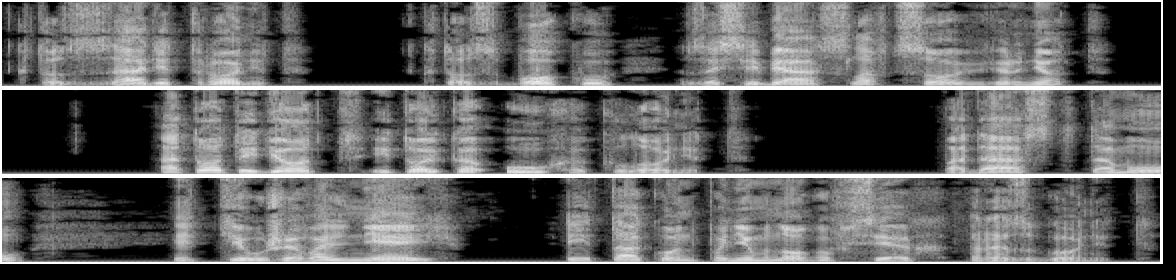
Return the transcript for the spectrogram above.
кто сзади тронет, кто сбоку за себя словцо вернет. А тот идет и только ухо клонит. Подаст тому идти уже вольней, и так он понемногу всех разгонит.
